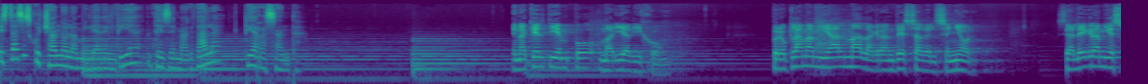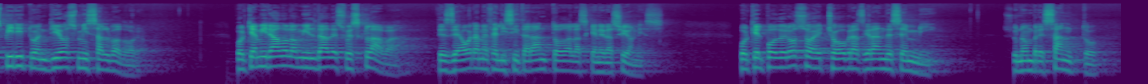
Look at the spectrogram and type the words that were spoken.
Estás escuchando la humildad del día desde Magdala, Tierra Santa. En aquel tiempo María dijo, Proclama mi alma la grandeza del Señor, se alegra mi espíritu en Dios mi Salvador, porque ha mirado la humildad de su esclava, desde ahora me felicitarán todas las generaciones, porque el poderoso ha hecho obras grandes en mí, su nombre es santo,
